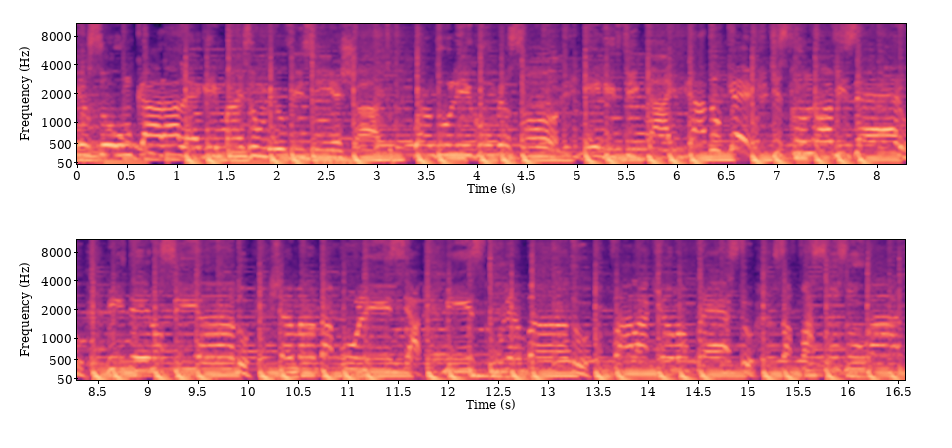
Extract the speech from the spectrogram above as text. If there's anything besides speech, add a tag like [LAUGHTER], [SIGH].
Eu sou um cara alegre, mas o meu vizinho é chato. Quando ligo meu som, ele fica irado. O quê? Disco 90, me denunciando, chamando a polícia, me esculhambando. Fala que eu não presto, só faço zoada.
